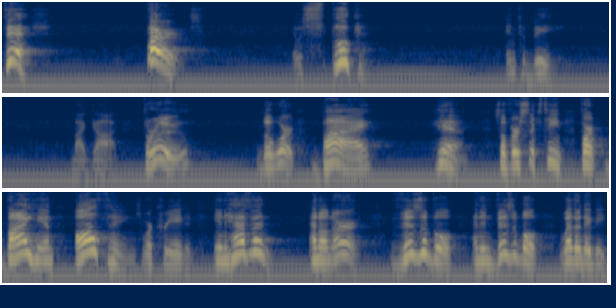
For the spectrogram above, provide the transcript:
Fish. Birds. It was spoken into being by God through the Word, by Him. So, verse 16 For by Him all things were created in heaven and on earth, visible and invisible, whether they be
